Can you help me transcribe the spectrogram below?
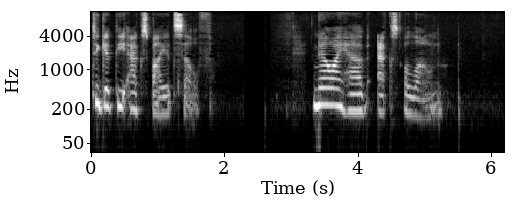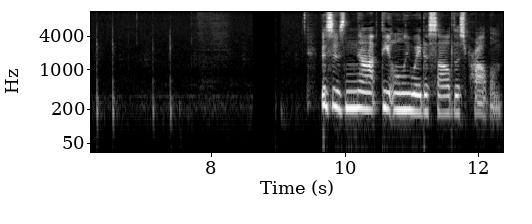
to get the x by itself. Now I have x alone. This is not the only way to solve this problem.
